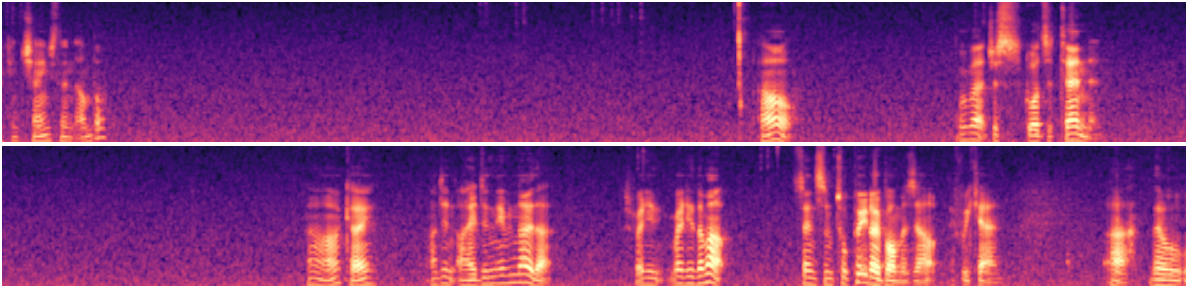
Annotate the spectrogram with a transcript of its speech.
We can change the number. Oh. What about just squads of 10 then? Oh, okay. I didn't I didn't even know that. Just ready ready them up. Send some torpedo bombers out if we can. Ah, they'll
